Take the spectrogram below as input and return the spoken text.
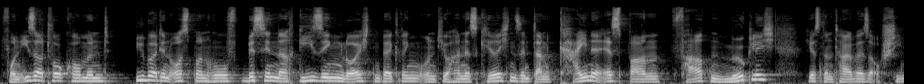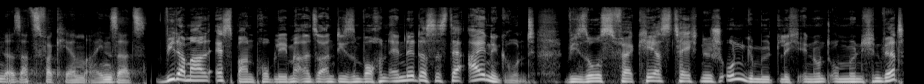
von Isator kommend über den Ostbahnhof bis hin nach Giesing, Leuchtenbergring und Johanneskirchen sind dann keine S-Bahn-Fahrten möglich. Hier ist dann teilweise auch Schienenersatzverkehr im Einsatz. Wieder mal S-Bahn-Probleme also an diesem Wochenende. Das ist der eine Grund, wieso es verkehrstechnisch ungemütlich in und um München wird.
